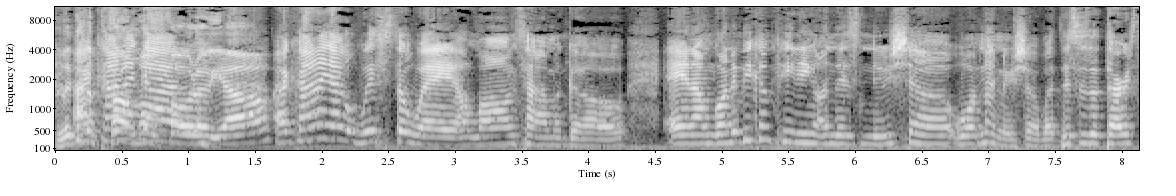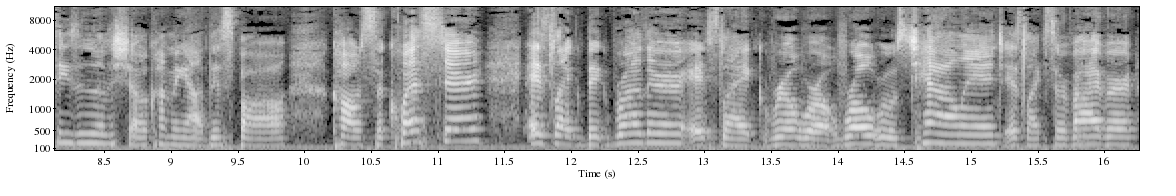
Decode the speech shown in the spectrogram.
Look I at the promo got- photo, y'all. I kind of got whisked away a long time ago, and I'm going to be competing on this new show. Well, not new show, but this is the third season of the show coming out this fall called Sequester. It's like Big Brother. It's like Real World Road Rules Challenge. It's like Survivor,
